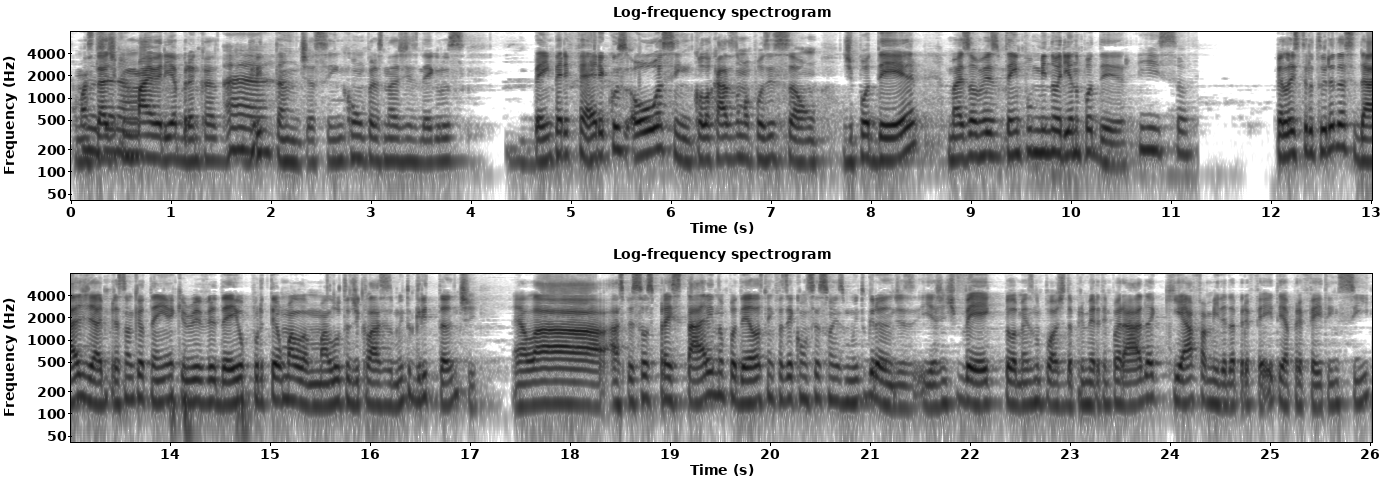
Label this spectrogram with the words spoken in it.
É uma No cidade geral. com maioria branca É. gritante, assim, com personagens negros bem periféricos, ou assim, colocados numa posição de poder, mas ao mesmo tempo minoria no poder. Isso. Pela estrutura da cidade, a impressão que eu tenho é que Riverdale, por ter uma, uma luta de classes muito gritante, ela as pessoas para estarem no poder elas têm que fazer concessões muito grandes e a gente vê pelo menos no plot da primeira temporada que a família da prefeita e a prefeita em si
